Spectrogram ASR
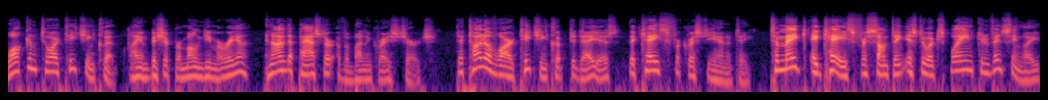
Welcome to our teaching clip. I am Bishop Ramon DeMaria, and I'm the pastor of Abundant Grace Church. The title of our teaching clip today is The Case for Christianity. To make a case for something is to explain convincingly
